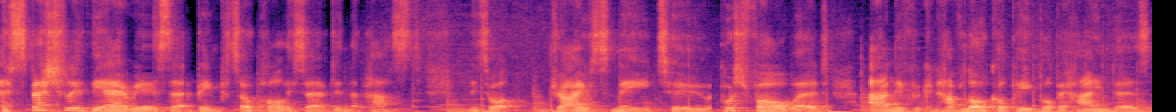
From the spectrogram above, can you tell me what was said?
especially the areas that have been so poorly served in the past, is what drives me to push forward. And if we can have local people behind us,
